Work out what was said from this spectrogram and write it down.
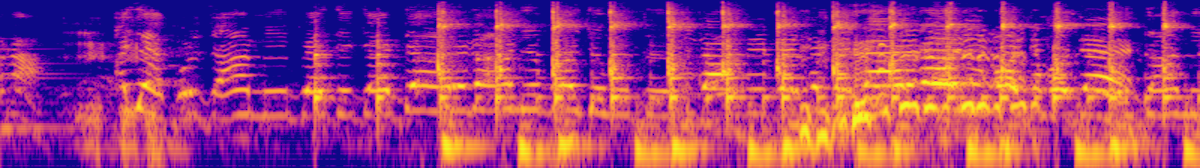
எப்படி ஐயா குருசாமி பேச்சு கேட்டு அரகாணி போச்சு முட்டு சாமி பேச்சு கேட்டு அரகாணி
